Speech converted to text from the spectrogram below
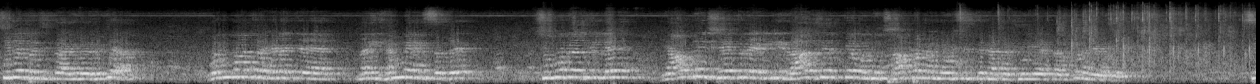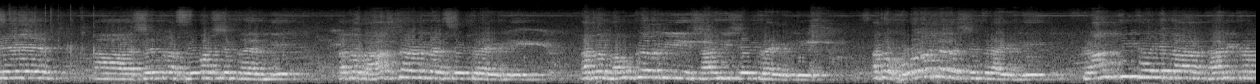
ಚಿರಪರಿಚಿತ ಆಗಿರೋದ್ರಿಂದ ಒಂದು ಮಾತ್ರ ಹೇಳಕ್ಕೆ ನನಗೆ ಹೆಮ್ಮೆ ಅನಿಸುತ್ತೆ. ಶಿವಮೊಗ್ಗ ಜಿಲ್ಲೆ ಯಾವುದೇ ಕ್ಷೇತ್ರ ಇರಲಿ ರಾಜ್ಯಕ್ಕೆ ಒಂದು ಛಾಪನ್ನು ಮೂಡಿಸಿದ್ದೇನೆ ಅಂತ ಕೂಡ ಹೇಳ್ಬೋದು. ಸೇವೆ ಕ್ಷೇತ್ರ, ಸೇವಾ ಕ್ಷೇತ್ರ ಇರಲಿ, ಅಥವಾ ರಾಜಕಾರಣದ ಕ್ಷೇತ್ರ ಇರಲಿ, ಅಥವಾ ನೌಕರರಿ ಶಾಹಿ ಕ್ಷೇತ್ರ ಇರಲಿ, ಅಥವಾ ಹೋರಾಟದ ಕ್ಷೇತ್ರ ಇರಲಿ, ಕ್ರಾಂತಿಕಾರ್ಯದ ಕಾರ್ಯಕ್ರಮ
